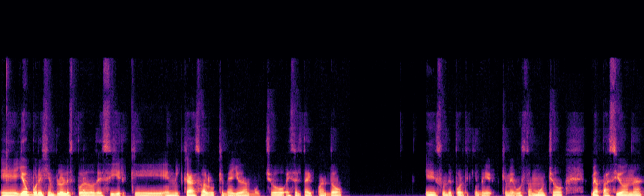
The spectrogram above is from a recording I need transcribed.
Eh, yo, por ejemplo, les puedo decir que en mi caso algo que me ayuda mucho es el taekwondo. Es un deporte que me, que me gusta mucho, me apasiona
